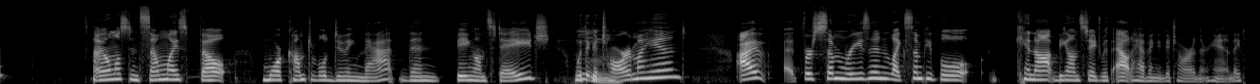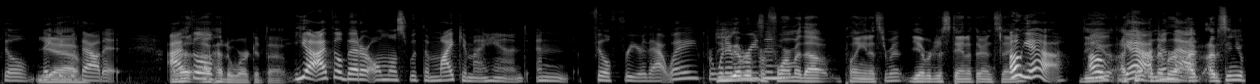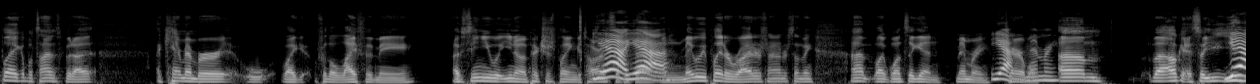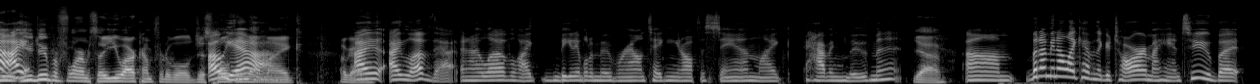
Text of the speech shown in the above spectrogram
I almost in some ways felt more comfortable doing that than being on stage with Hmm. a guitar in my hand. I for some reason like some people cannot be on stage without having a guitar in their hand. They feel naked Yeah. without it. I've, feel I've had to work at that. yeah, I feel better almost with a mic in my hand and feel freer that way for Do whatever reason. Do you ever reason. perform without playing an instrument? Do you ever just stand up there and sing? oh yeah. Do you? Oh, I yeah, can't I've remember. I've, I've seen you play a couple times, but I I can't remember like for the life of me I've seen you, you know, in pictures playing guitar. and Yeah, stuff like that, yeah. and maybe we played a writer's round or something. Um, like once again, memory. Yeah, terrible. memory. Um, but okay, so you, you Yeah, do, I- you do perform, so you are comfortable just Oh, holding yeah. that mic. Okay. I, I love that. And I love like being able to move around, taking it off the stand, like having movement. yeah. Um, but I mean, I like having the guitar in my hand too. But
